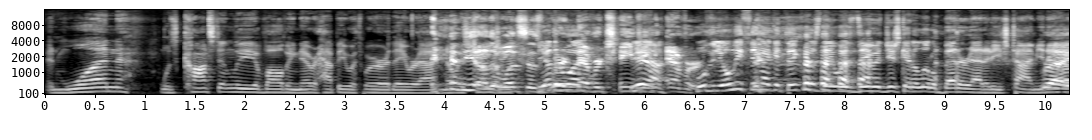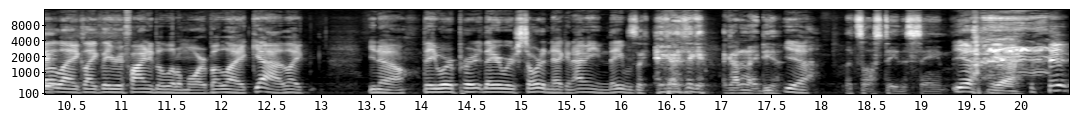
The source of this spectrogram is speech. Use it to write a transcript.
And one was constantly evolving, never happy with where they were at. And, always the other one says, "We're never changing ever." Well, the only thing I could think was they was they would just get a little better at it each time, you Right. know, like like they refine it a little more. But like, yeah, like you know, they were pretty, they were sort of necking. I mean, they were like, hey guys, I I got an idea. yeah, Let's all stay the same. yeah. Yeah.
